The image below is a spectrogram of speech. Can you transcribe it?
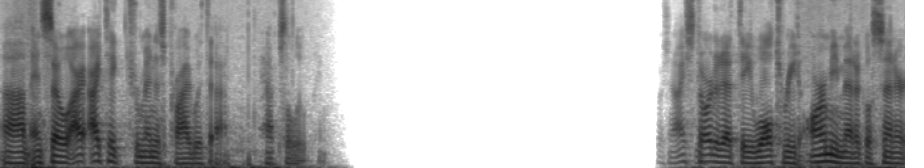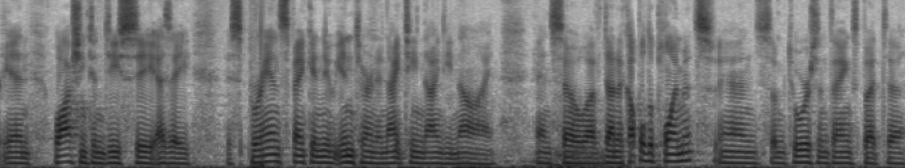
Um, and so I, I take tremendous pride with that, absolutely. I started at the Walter Reed Army Medical Center in Washington, D.C. as a, a, brand spanking new intern in 1999. And so I've done a couple deployments and some tours and things, but uh,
